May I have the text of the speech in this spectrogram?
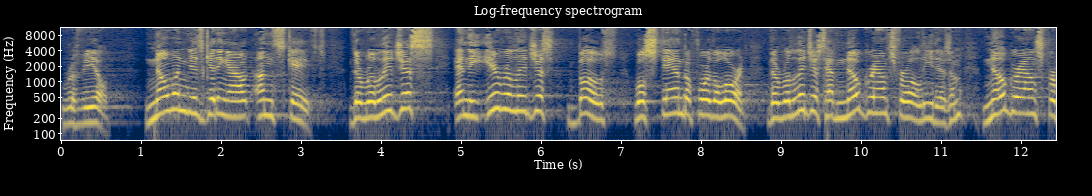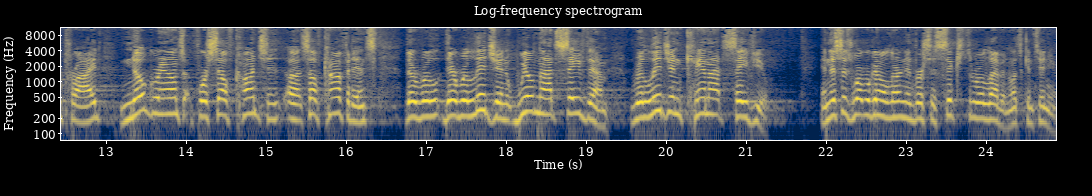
revealed. No one is getting out unscathed. The religious and the irreligious both will stand before the Lord. The religious have no grounds for elitism, no grounds for pride, no grounds for uh, self-confidence. Their, their religion will not save them. Religion cannot save you. And this is what we're going to learn in verses 6 through 11. Let's continue.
